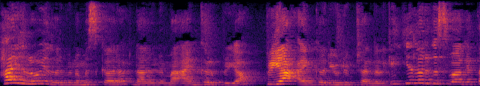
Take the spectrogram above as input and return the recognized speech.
ಹಾಯ್ ಹಲೋ ಎಲ್ಲರಿಗೂ ನಮಸ್ಕಾರ. ನಾನು ನಿಮ್ಮ anchor Priya. Priya anchor YouTube ಚಾನಲ್ಗೆ ಎಲ್ಲರಿಗೂ ಸ್ವಾಗತ.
